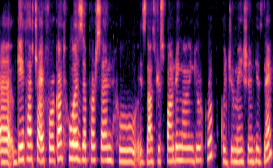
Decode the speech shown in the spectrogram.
Uh, Getacho, I forgot who was the person who is not responding on your group. Could you mention his name?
